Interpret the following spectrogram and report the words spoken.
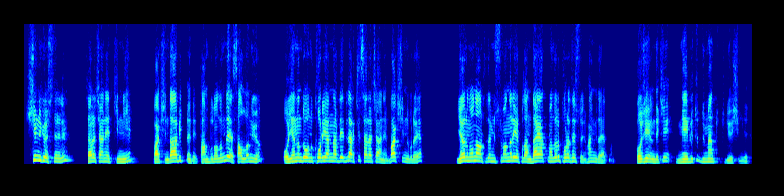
Şimdi gösterelim. Saraçhane etkinliği. Bak şimdi daha bitmedi. Tam bunalımda ya sallanıyor. O yanında onu koruyanlar dediler ki Saraçhane. Bak şimdi buraya. Yarın 16'da Müslümanlara yapılan dayatmaları protesto ediyor. Hangi dayatma? Kocaeli'ndeki Mevlüt'ü dümen tutuluyor şimdi.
